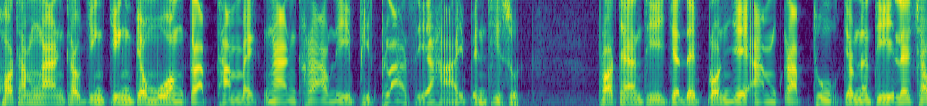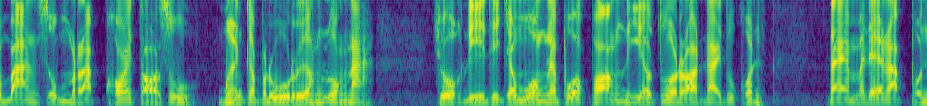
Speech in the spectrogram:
พอทำงานเข้าจริง ๆ เจ้าม่วงกลับทำให้งานคราวนี้ผิดพลาดเสียหายเป็นที่สุด เพราะแทนที่จะได้ปล้นยายอ่ำกลับถูกเจ้าหน้าที่และชาวบ้านซุ่มรับคอยต่อสู้ เหมือนกับรู้เรื่องล่วงหน้า โชคดีที่เจ้าม่วงและพวกพ้องหนีเอาตัวรอดได้ทุกคน แต่ไม่ได้รับผล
